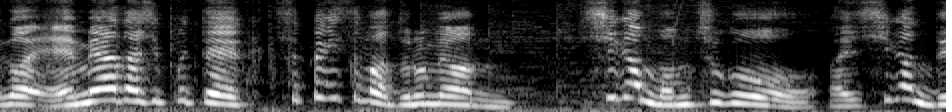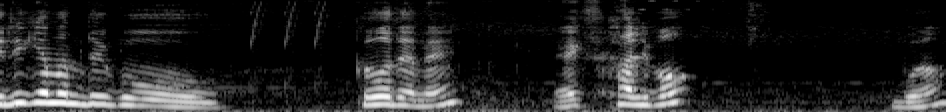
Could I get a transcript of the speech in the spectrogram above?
이거 애매하다 싶을 때 스페이스바 누르면 시간 멈추고 아니 시간 느리게 만들고 그거 되네? 엑스칼리버? 뭐야?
